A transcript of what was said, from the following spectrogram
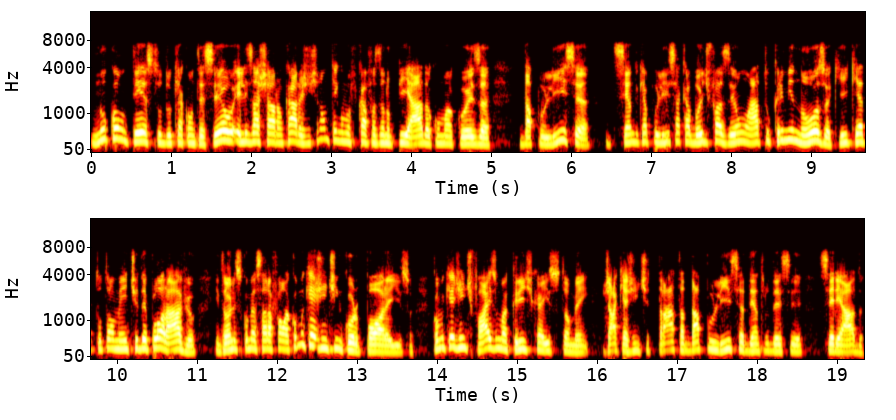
no contexto do que aconteceu, eles acharam, cara, a gente não tem como ficar fazendo piada com uma coisa da polícia, sendo que a polícia acabou de fazer um ato criminoso aqui que é totalmente deplorável. Então eles começaram a falar, como que a gente incorpora isso? Como que a gente faz uma crítica a isso também, já que a gente trata da polícia dentro desse seriado?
